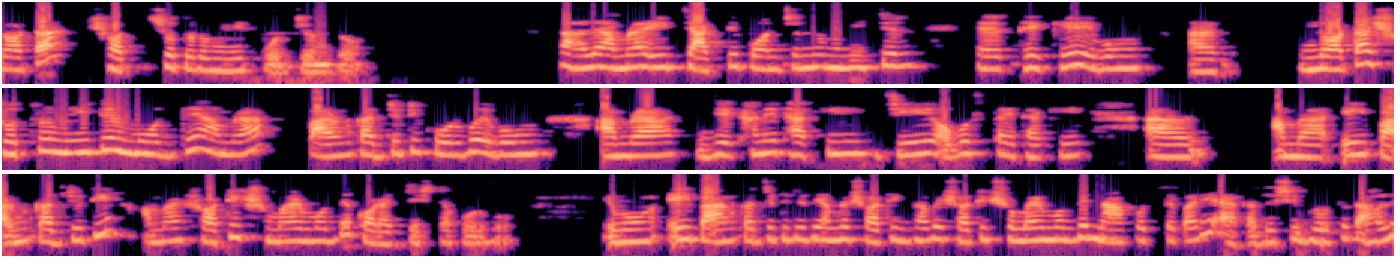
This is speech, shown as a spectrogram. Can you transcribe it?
নটা সতেরো মিনিট পর্যন্ত। তাহলে আমরা এই চারটে পঞ্চান্ন মিনিটের থেকে এবং নটা সতেরো মিনিটের মধ্যে আমরা পালন কার্যটি করব এবং আমরা যেখানে থাকি, যে অবস্থায় থাকি আমরা এই পালন কার্যটি আমরা সঠিক সময়ের মধ্যে করার চেষ্টা করব। এবং এই পালন কার্যটি যদি আমরা সঠিকভাবে সঠিক সময়ের মধ্যে না করতে পারি, একাদশী ব্রত তাহলে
